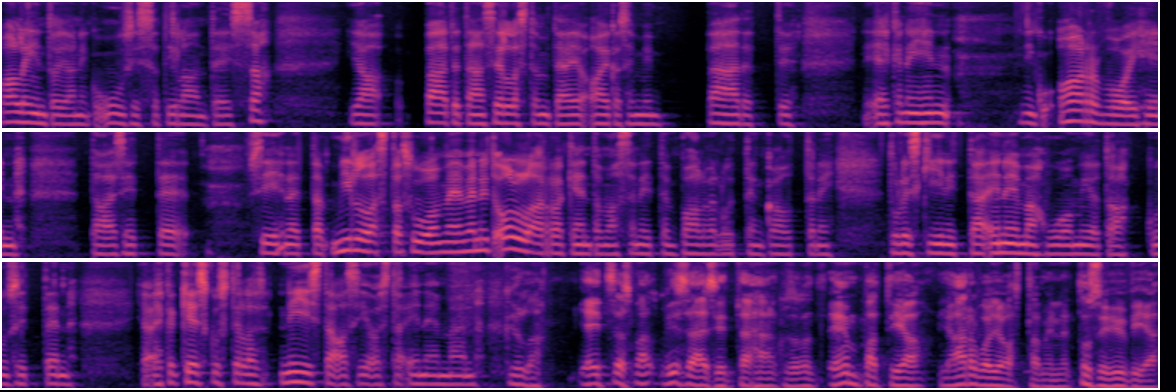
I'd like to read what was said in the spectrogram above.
valintoja niin uusissa tilanteissa ja päätetään sellaista, mitä ei ole aikaisemmin päätetty, niin ehkä niihin niin kuin arvoihin tai sitten siihen, että millaista Suomea me nyt ollaan rakentamassa niiden palveluiden kautta, niin tulisi kiinnittää enemmän huomiota kuin sitten, ja ehkä keskustella niistä asioista enemmän. Kyllä, ja itse asiassa mä lisäisin tähän, kun sanot empatia ja arvojohtaminen, tosi hyviä,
